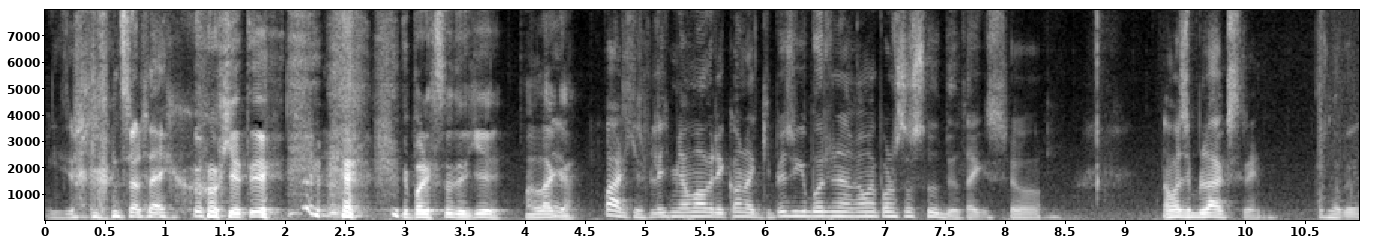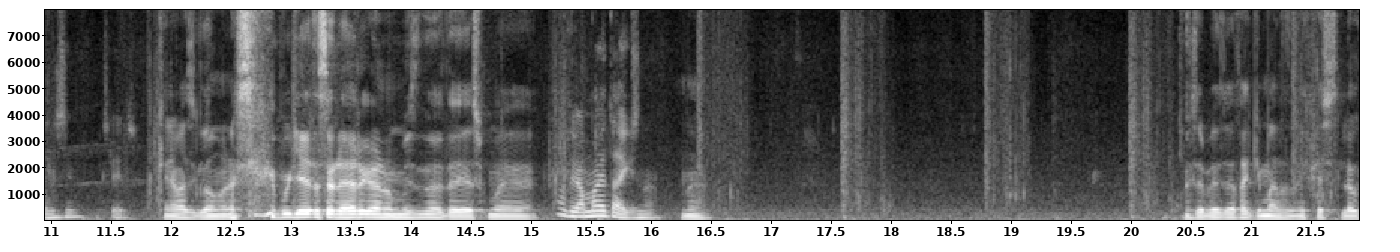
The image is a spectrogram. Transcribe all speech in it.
Η κονσόλα ήχου. Όχι, γιατί. Υπάρχει στούντιο εκεί. Ε, Μαλάκα. Υπάρχει, ρε φίλε, έχει μια μαύρη εικόνα εκεί πίσω και μπορείς να γάμε πάνω στο στούντιο. τάκι, ο- Να βάζεις black screen. Πώς να το κάνεις, εσύ, ξέρεις. Και να βάζεις γκόμενες που γίνεται στον έργο, νομίζουν ότι ας πούμε. Όχι, γαμάει τάκης, ναι. Ναι. Με σε παιδί δεν θα κοιμάται, δεν έχει πιάσει τη λόγου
